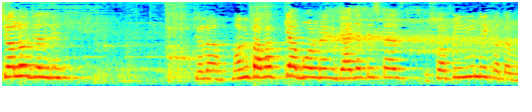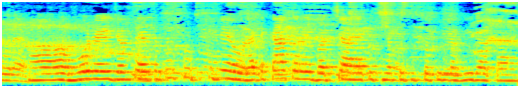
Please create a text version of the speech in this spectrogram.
चलो जल्दी। चलो मम्मी पापा क्या बोल रहे हैं? जा जाते इसका शॉपिंग ही नहीं खत्म हो रहा है। हाँ बोल रहे जब से तो शॉपिंग नहीं हो रहा है तो क्या करे? बच्चा है कुछ ना कुछ शॉपिंग लग ही रहता है।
